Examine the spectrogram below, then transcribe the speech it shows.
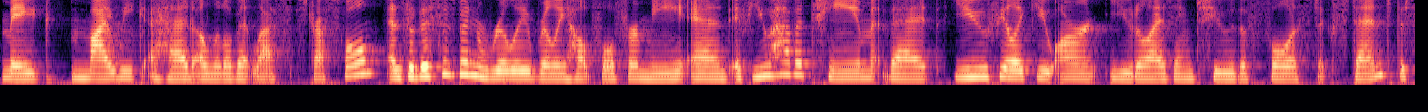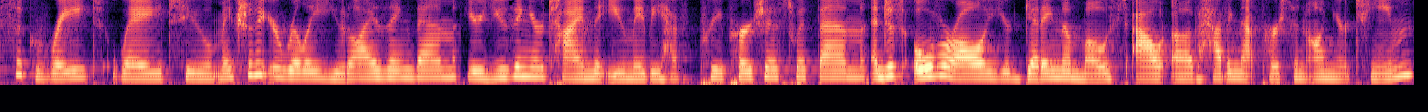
make my week ahead a little bit less stressful. And so this has been really, really helpful for me. And if you have a team that you feel like you aren't utilizing to the fullest extent, this is a great way to make sure that you're really utilizing them. You're using your time that you maybe have pre purchased with them, and just overall, you're getting the most out of having having that person on your team.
